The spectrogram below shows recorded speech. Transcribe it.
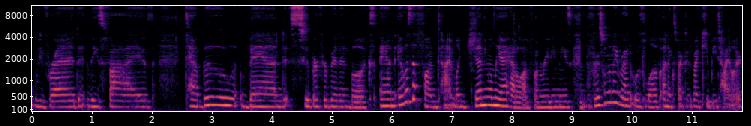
We've read these five taboo, banned, super forbidden books, and it was a fun time. Like, genuinely, I had a lot of fun reading these. The first one that I read was Love Unexpected by QB Tyler,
